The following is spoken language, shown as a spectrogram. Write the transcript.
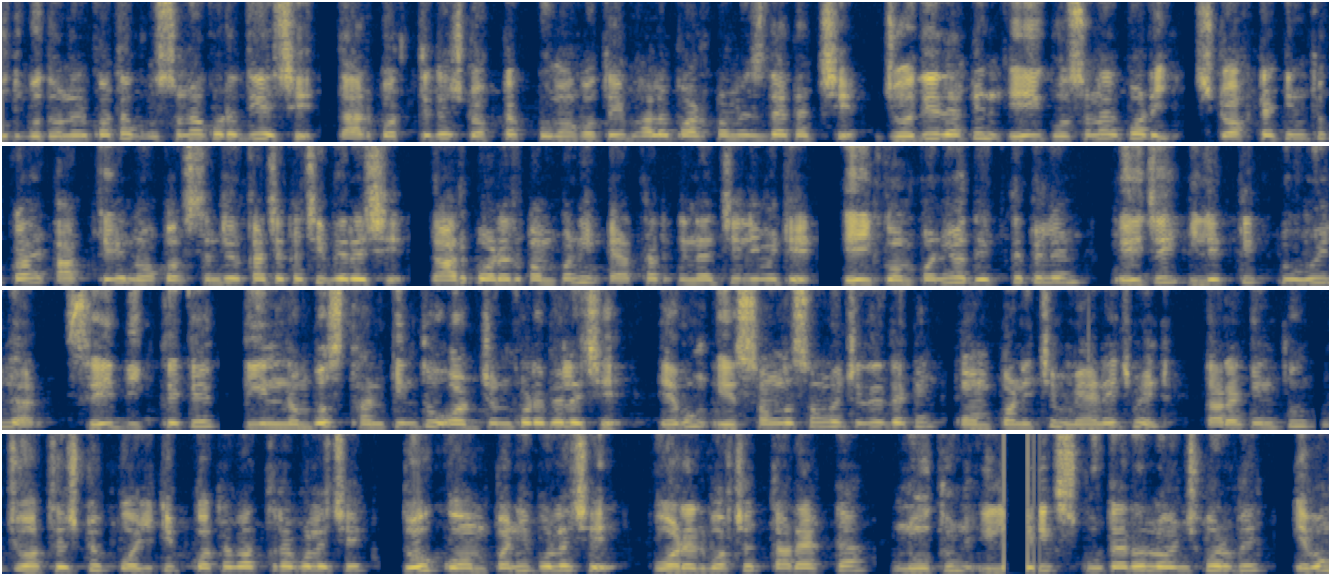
উদ্বোধনের কথা ঘোষণা করে দিয়েছে। তারপর থেকে স্টকটা ক্রমাগতই ভালো পারফরমেন্স দেখাচ্ছে। যদি দেখেন, এই ঘোষণার পরেই স্টকটা কিন্তু প্রায় আট থেকে ন পার্সেন্টের কাছাকাছি বেড়েছে। তারপরের কোম্পানি অ্যাথার এনার্জি লিমিটেড এই কোম্পানিও দেখতে পেলেন এই যে ইলেকট্রিক টু হুইলার সেই দিক থেকে তিন নম্বর স্থান কিন্তু অর্জন করে ফেলেছে। এবং এর সঙ্গে সঙ্গে যদি দেখেন কোম্পানির যে ম্যানেজমেন্ট তারা কিন্তু যথেষ্ট পজিটিভ কথাবার্তা বলেছে। তো কোম্পানি বলেছে, পরের বছর তারা একটা নতুন ইলেকট্রিক স্কুটারও লঞ্চ করবে এবং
